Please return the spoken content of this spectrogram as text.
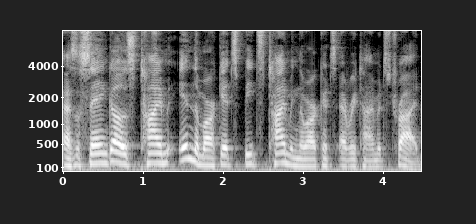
As the saying goes, time in the markets beats timing the markets every time it's tried.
